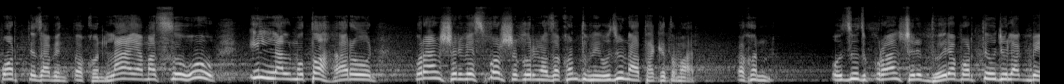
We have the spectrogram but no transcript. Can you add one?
পড়তে যাবেন তখন লাই আমার সহু ইল্লাল মতো হারুন কোরআন শরীফ স্পর্শ করে না, যখন তুমি উজু না থাকে তোমার, তখন অজু কোরআন শরীফ ধৈরা পড়তে উজু লাগবে।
